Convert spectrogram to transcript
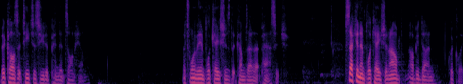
because it teaches you dependence on Him. That's one of the implications that comes out of that passage. Second implication, I'll, I'll be done quickly,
